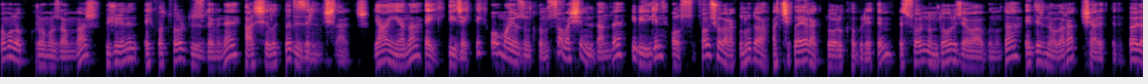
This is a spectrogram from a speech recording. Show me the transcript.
homolog kromozomlar hücrenin ekvator düzlemine karşılıklı dizilmişlerdir. Yan yana değil diyecektik. O mayozun konusu ama şimdiden de bir bilgin olsun. Sonuç olarak bunu da açıklayarak doğru kabul ettim ve sorunun doğru cevabını da Edirne olarak işaretledim. Böyle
